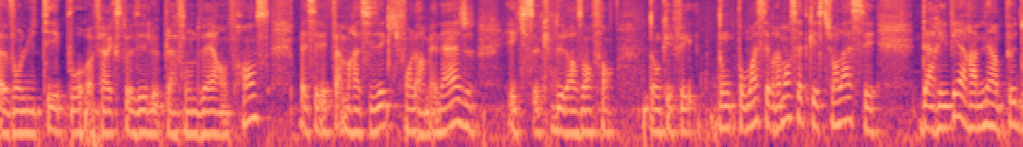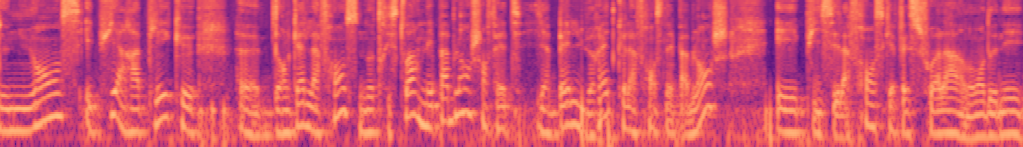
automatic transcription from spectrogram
euh, vont lutter pour faire exploser le plafond de verre en France, ben, c'est les femmes racisées qui font leur ménage et qui s'occupent de leurs enfants. Donc, pour moi, c'est vraiment cette question-là, c'est d'arriver à ramener un peu de nuance et puis à rappeler que euh, dans le cas de la France, notre histoire n'est pas blanche en fait. Il y a belle lurette que la France n'est pas blanche. Et puis c'est la France qui a fait ce choix-là à un moment donné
